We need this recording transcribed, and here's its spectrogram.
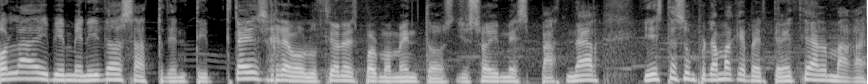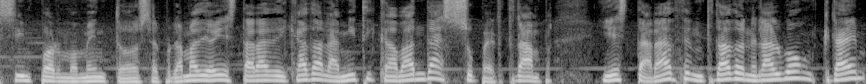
Hola y bienvenidos a 33 Revoluciones por Momentos. Yo soy Mes Paznar y este es un programa que pertenece al Magazine por Momentos. El programa de hoy estará dedicado a la mítica banda Supertramp y estará centrado en el álbum Crime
